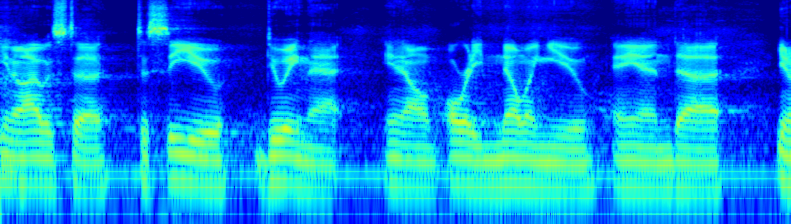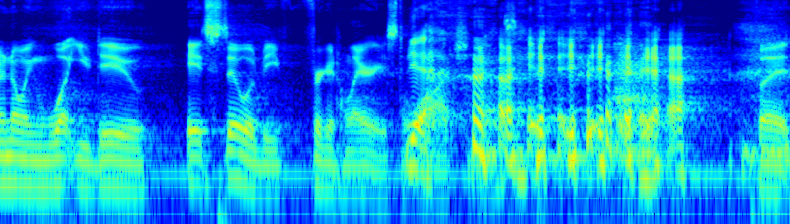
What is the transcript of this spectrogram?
you know, I was to to see you doing that, you know, already knowing you and uh, you know knowing what you do, it still would be friggin' hilarious to Yeah. watch. yeah. but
